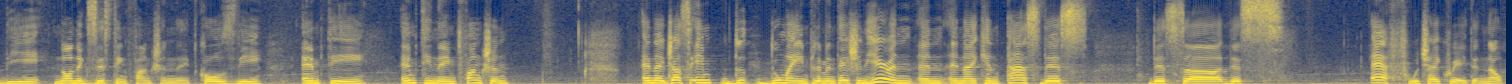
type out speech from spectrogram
the non-existing function. It calls the empty, empty named function. And I just do, do, my implementation here, and, and, and I can pass this, this, uh, this f, which I created. Now,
